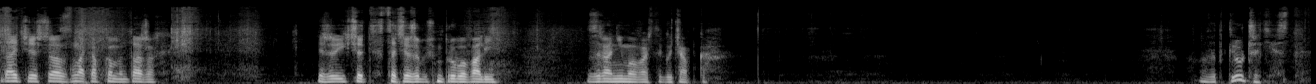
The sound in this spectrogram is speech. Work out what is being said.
Dajcie jeszcze raz znaka w komentarzach. Jeżeli chcecie, żebyśmy próbowali zreanimować tego ciapka. Nawet kluczyk jest.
